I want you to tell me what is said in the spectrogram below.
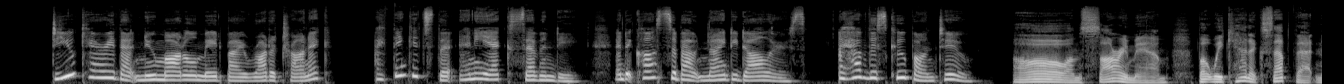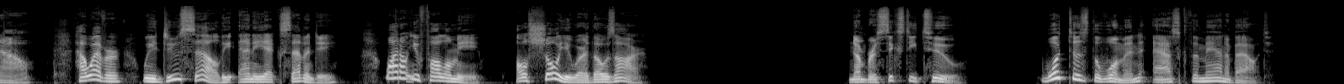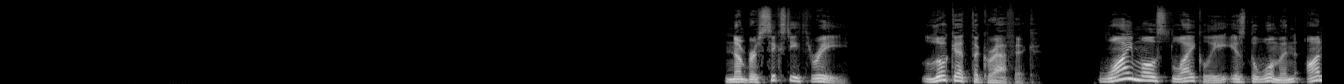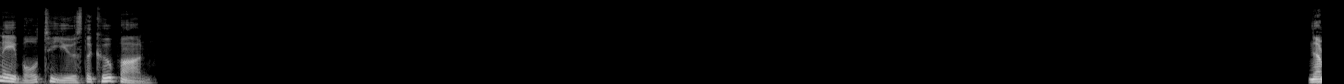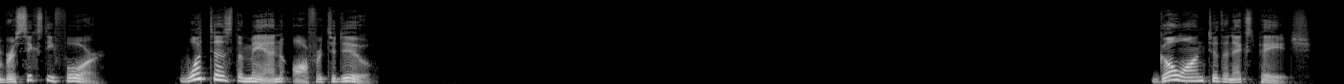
Do you carry that new model made by Rototronic? I think it's the NEX 70, and it costs about $90. I have this coupon too. Oh, I'm sorry, ma'am, but we can't accept that now. However, we do sell the NEX 70. Why don't you follow me? I'll show you where those are. Number 62. What does the woman ask the man about? Number 63. Look at the graphic. Why most likely is the woman unable to use the coupon? Number 64. What does the man offer to do? Go on to the next page.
